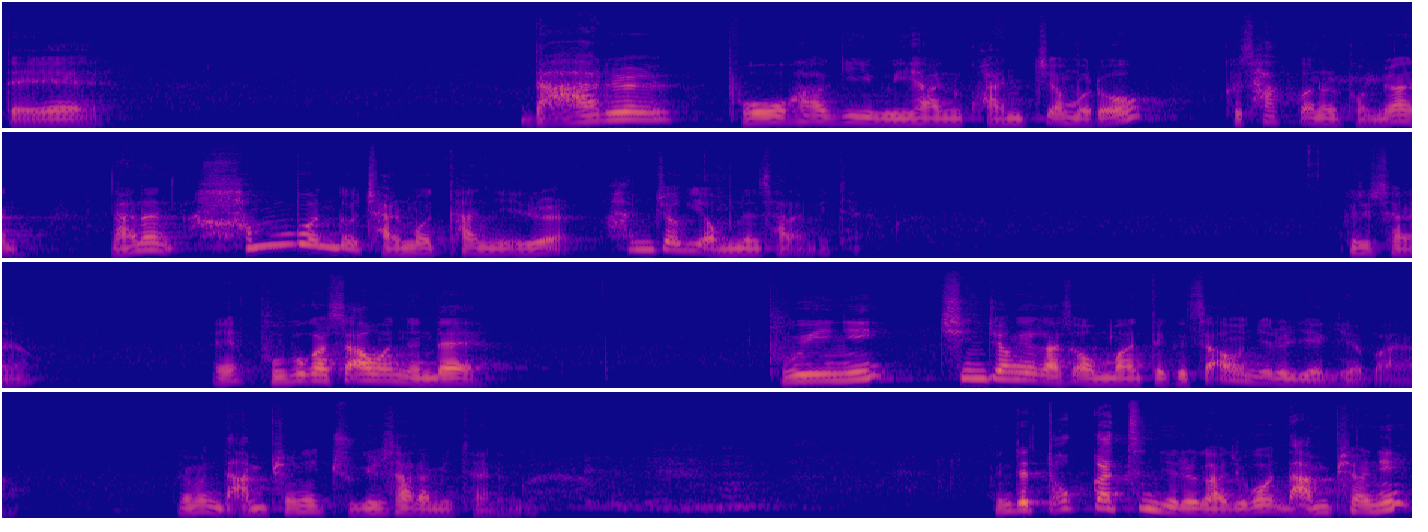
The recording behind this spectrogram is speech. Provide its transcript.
때에 나를 보호하기 위한 관점으로 그 사건을 보면 나는 한 번도 잘못한 일을 한 적이 없는 사람이 되는 거예요. 그렇잖아요. 예? 부부가 싸웠는데 부인이 친정에 가서 엄마한테 그 싸운 일을 얘기해 봐요. 그러면 남편이 죽일 사람이 되는 거예요. 근데 똑같은 일을 가지고 남편이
